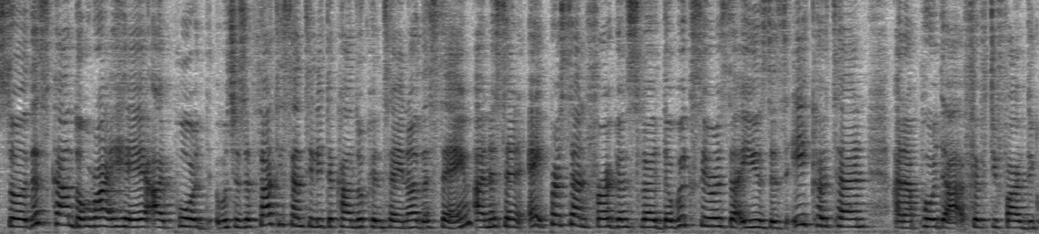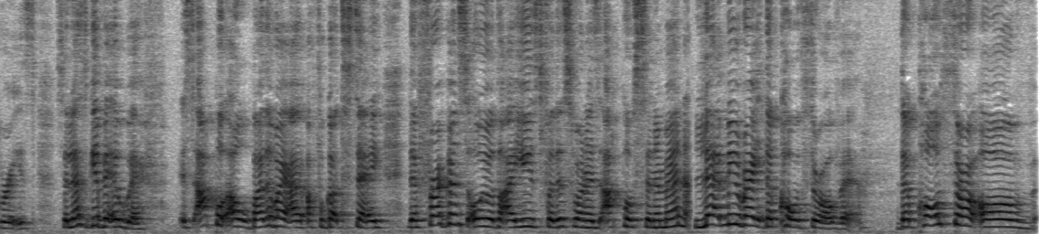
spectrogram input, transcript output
So this candle right here I poured which is a 30 centiliter candle container the same and it's an 8% fragrance load. The wick series that I used is Eco 10 and I poured it at 55 degrees. So let's give it a whiff it's apple, oh, by the way, I, I, forgot to say, the fragrance oil that I used for this one is apple cinnamon. Let me rate the cold throw of it. The cold throw of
